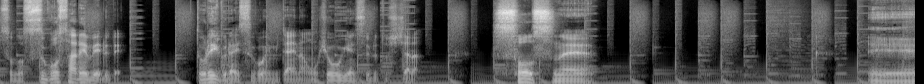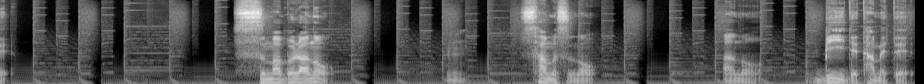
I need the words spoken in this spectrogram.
その凄さレベルで。どれぐらいすごいみたいなのを表現するとしたら。そうっすね。えー、スマブラのうん。サムスの、あの、B で溜めて、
